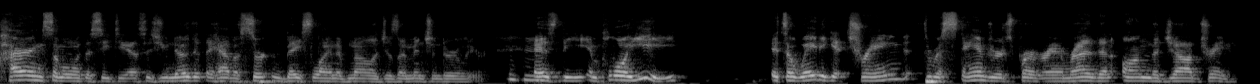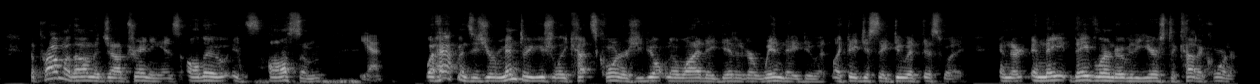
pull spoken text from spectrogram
hiring someone with a CTS is you know that they have a certain baseline of knowledge, as I mentioned earlier. Mm-hmm. As the employee, it's a way to get trained through a standards program rather than on the job training. The problem with on the job training is although it's awesome, yeah. What happens is your mentor usually cuts corners. You don't know why they did it or when they do it. Like they just say do it this way. And they're and they they've learned over the years to cut a corner.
